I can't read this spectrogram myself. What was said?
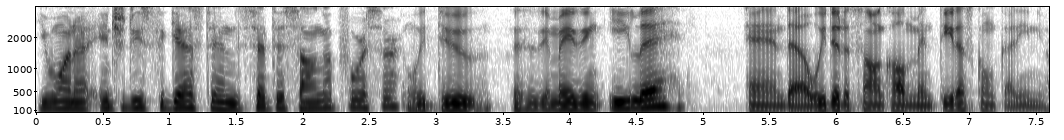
You want to introduce the guest and set this song up for us, sir? We do. This is the amazing Ile, and uh, we did a song called Mentiras con Cariño.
